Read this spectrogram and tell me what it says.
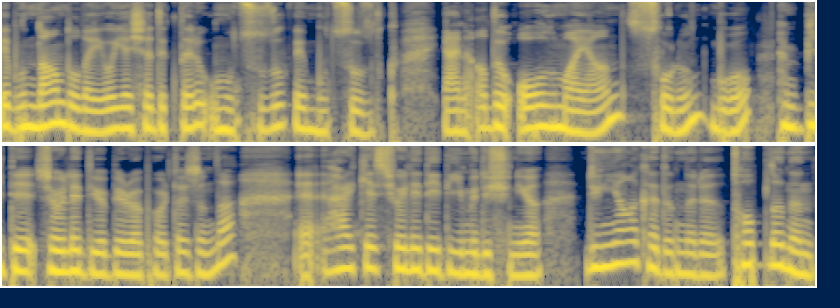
ve bundan dolayı o yaşadıkları umutsuzluk ve mutsuzluk. Yani adı olmayan sorun bu. Bir de şöyle diyor bir röportajında. E, herkes şöyle dediğimi düşünüyor. Dünya kadınları toplanın.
